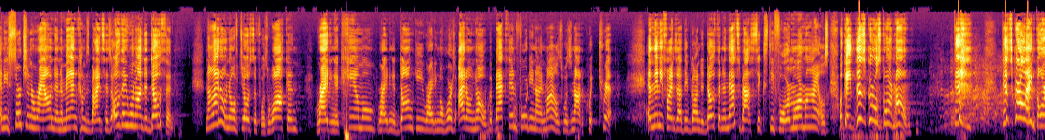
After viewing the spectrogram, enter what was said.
And he's searching around, and a man comes by and says, Oh, they went on to Dothan. Now, I don't know if Joseph was walking, riding a camel, riding a donkey, riding a horse. I don't know. But back then, 49 miles was not a quick trip. And then he finds out they've gone to Dothan, and that's about 64 more miles. Okay, this girl's going home. This girl ain't going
